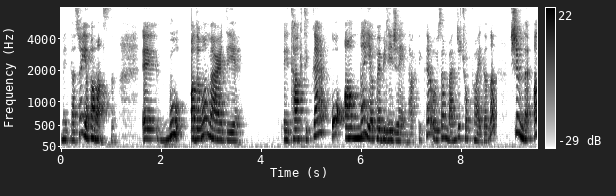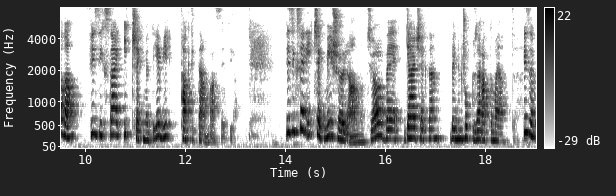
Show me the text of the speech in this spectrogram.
meditasyon yapamazsın. E, bu adamın verdiği e, taktikler o anda yapabileceğin taktikler. O yüzden bence çok faydalı. Şimdi adam fiziksel iç çekme diye bir taktikten bahsediyor. Fiziksel iç çekmeyi şöyle anlatıyor ve gerçekten benim çok güzel aklıma yattı. Bizim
